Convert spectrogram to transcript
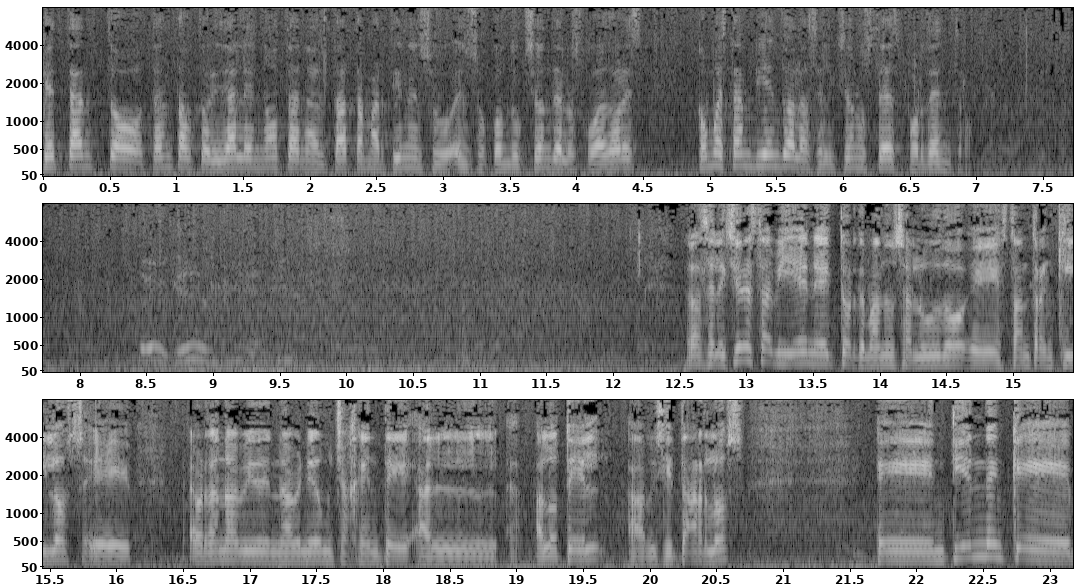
¿Qué tanto, tanta autoridad le notan al Tata Martín en su, en su conducción de los jugadores? ¿Cómo están viendo a la selección ustedes por dentro? La selección está bien, Héctor, te mando un saludo, eh, están tranquilos. eh, la verdad no ha, venido mucha gente al, al hotel a visitarlos. Eh, entienden que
